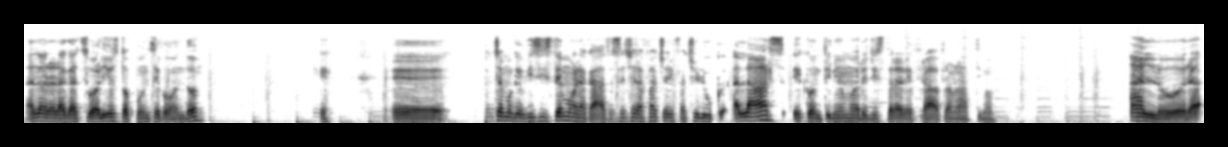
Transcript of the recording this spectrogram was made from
Allora ragazzuoli, io stoppo un secondo. E, e, facciamo che vi sistemo la casa. Se ce la faccio rifaccio il look a Lars e continuiamo a registrare fra, fra un attimo. Allora,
